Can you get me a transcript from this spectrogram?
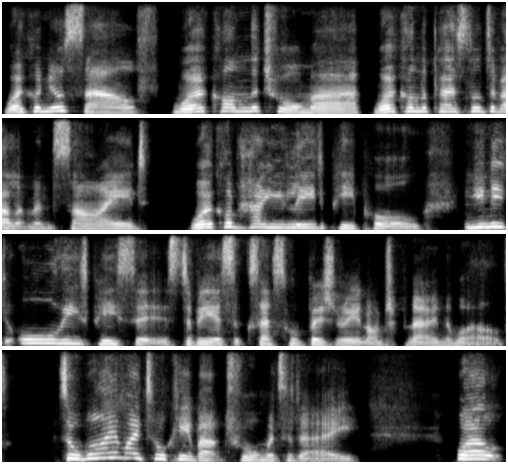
work on yourself, work on the trauma, work on the personal development side, work on how you lead people. You need all these pieces to be a successful visionary and entrepreneur in the world. So, why am I talking about trauma today? Well,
